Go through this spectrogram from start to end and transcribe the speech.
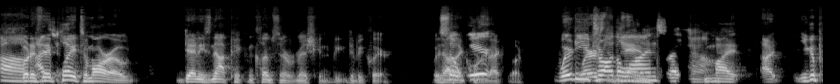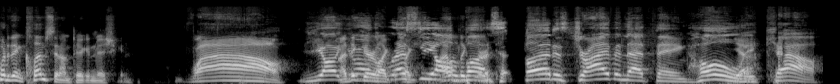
Um, But if I they play tomorrow, Danny's not picking Clemson over Michigan to be to be clear with how that where- quarterback looked. where do you Where's draw the the, lines right now? My I, you could put it in Clemson. I'm picking Michigan. wow, yo, I think you're they're on like- the rest like- of I y'all don't think they're bus. t- Bud is driving that thing. Holy Yeah. cow!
